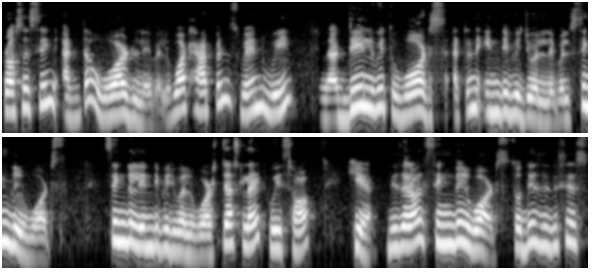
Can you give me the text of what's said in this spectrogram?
processing at the word level. What happens when we uh, deal with words at an individual level, single words, single individual words just like we saw here. These are all single words. So, this, this is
